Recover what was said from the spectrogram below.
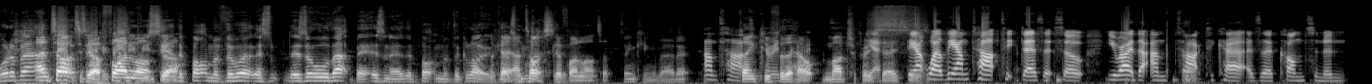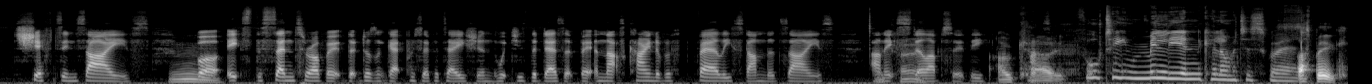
What about Antarctica? final if you see answer. at the bottom of the world, there's, there's all that bit, isn't there? At the bottom of the globe. Okay, That's Antarctica, massive. final answer. Thinking about it. Antarctica. Thank you for the correct. help. Much appreciated. Yes, the, well, the Antarctic desert. So you're right that Antarctica as a continent shifts in size, Hmm. but it's the centre of it that doesn't get precipitation, which is the desert bit, and that's kind of a fairly standard size, and it's still absolutely. Okay, 14 million kilometres squared. that's big.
